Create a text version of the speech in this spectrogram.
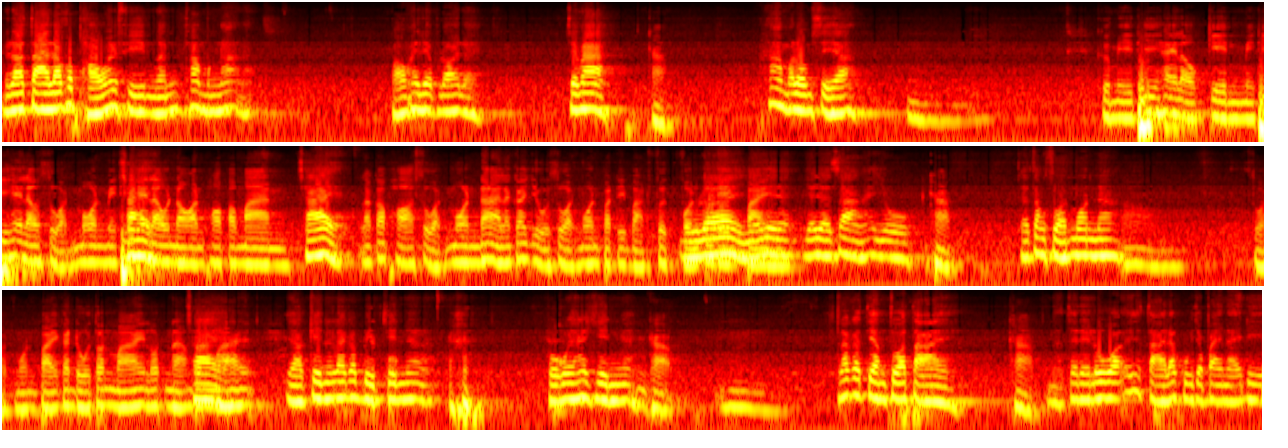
เวลาตายเราก็เผาให้ฟรีเหมือนถ้ำมึงนะนะเผาให้เรียบร้อยเลย ใช่ไหมครับ ห้ามอารมณ์เสียอืม คือมีที่ให้เรากิน มีที่ให้เราสวดมนต์มีที่ใช่ ให้เรานอนพอประมาณ ใช่แล้วก็พอสวดมนต์ได้ แล้วก็อยู่สวดมนต์ปฏิบัติฝึกฝอนยู่เลตัวเอยงไปเดี๋ยวจะสร้างให้อยู่ ครับแต่ต้องสวดมนต์นะ อ๋อสวดมนต์ไปก็ดูต้นไม้รดน้ำใช่ต้นไม้อยากกินอะไรก็บิดกินเนี่ยนะปลูกไว้ให้กินไงครับอืมแล้วก็เตรียมตัวตายครับ นะจะได้รู้ว่าเอ้ยตายแล้วกูจะไปไหนดี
